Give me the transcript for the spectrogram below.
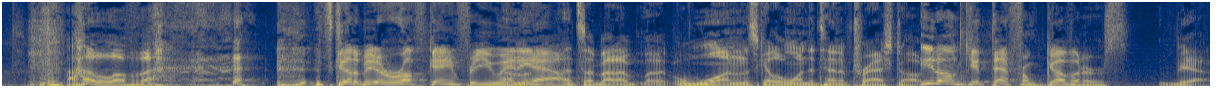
I love that. it's going to be a rough game for you anyhow. That's about a, a one on a scale of one to ten of trash talk. you don't get that from governors, yeah.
